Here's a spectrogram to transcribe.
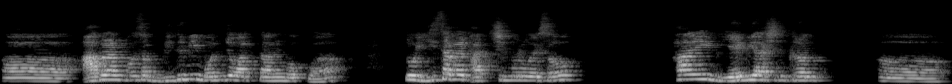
어, 아브라함 통해서 믿음이 먼저 왔다는 것과 또 이삭을 바침으로 해서 하나님 예비하신 그런 어,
